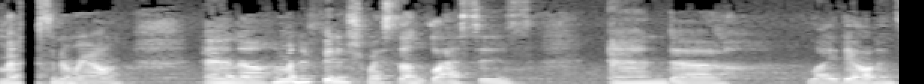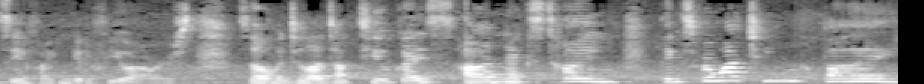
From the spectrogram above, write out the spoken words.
messing around. And uh, I'm gonna finish my sunglasses and uh, lie down and see if I can get a few hours. So until I talk to you guys uh, next time thanks for watching. Bye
